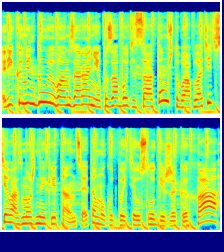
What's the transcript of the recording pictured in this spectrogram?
рекомендую вам заранее позаботиться о том, чтобы оплатить все возможные квитанции. Это могут быть и услуги ЖКХ,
